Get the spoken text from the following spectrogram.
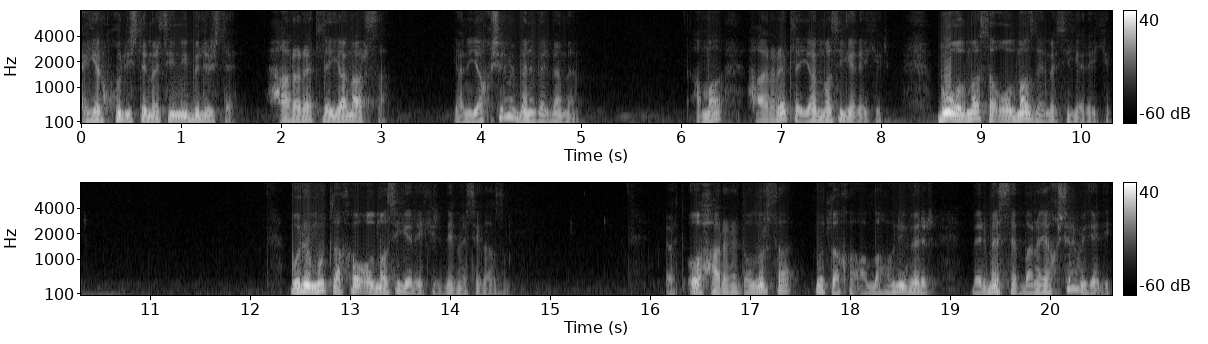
Eğer kul istemesini bilirse, hararetle yanarsa, yani yakışır mı benim vermemem? Ama hararetle yanması gerekir. Bu olmazsa olmaz demesi gerekir. Bunun mutlaka olması gerekir demesi lazım. Evet, o hararet olursa mutlaka Allah onu verir. Vermezse bana yakışır mı dedi.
